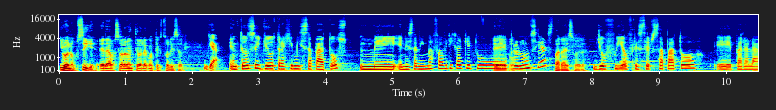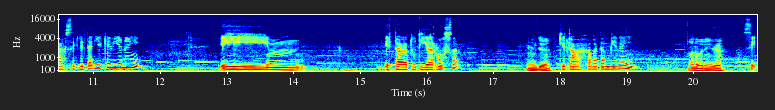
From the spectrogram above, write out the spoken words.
Y bueno, sigue, era solamente para contextualizar. Ya, entonces yo traje mis zapatos me, en esa misma fábrica que tú Eco. pronuncias. Para eso era. Yo fui a ofrecer zapatos eh, para las secretarias que habían ahí. Y mm, estaba tu tía Rosa, que trabajaba también ahí. No, no tenía idea. Sí,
